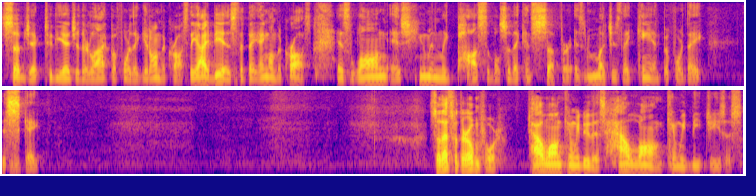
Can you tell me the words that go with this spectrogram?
subject to the edge of their life before they get on the cross. The idea is that they hang on the cross as long as humanly possible so they can suffer as much as they can before they escape. So that's what they're open for. How long can we do this? How long can we beat Jesus?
